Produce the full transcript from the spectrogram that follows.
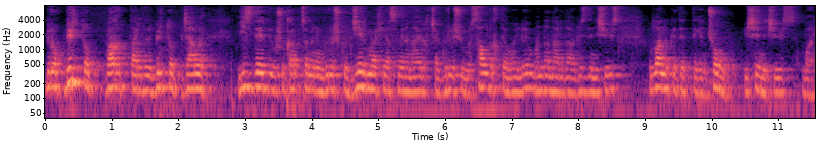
Бирок бир топ багыттарды бир топ жаңы издерди ушул коррупция менен күрөшкө жер мафиясы менен айрыкча күрөшүүгө салдык деп ойлойм. Андан ары дагы биздин ишибиз уланып кетет деген чоң ишеничибиз бар.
